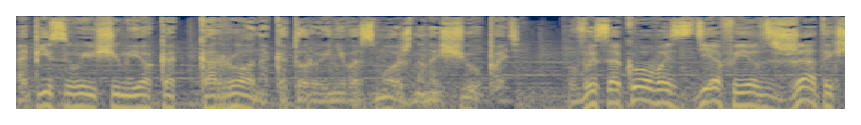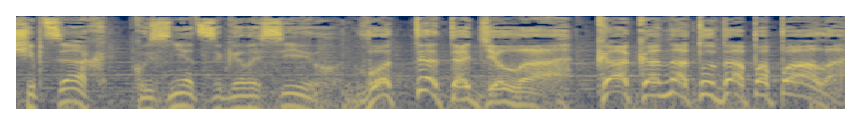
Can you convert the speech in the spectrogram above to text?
описывающим ее как корона, которую невозможно нащупать. Высоко воздев ее в сжатых щипцах, кузнец заголосил. «Вот это дела! Как она туда попала?»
